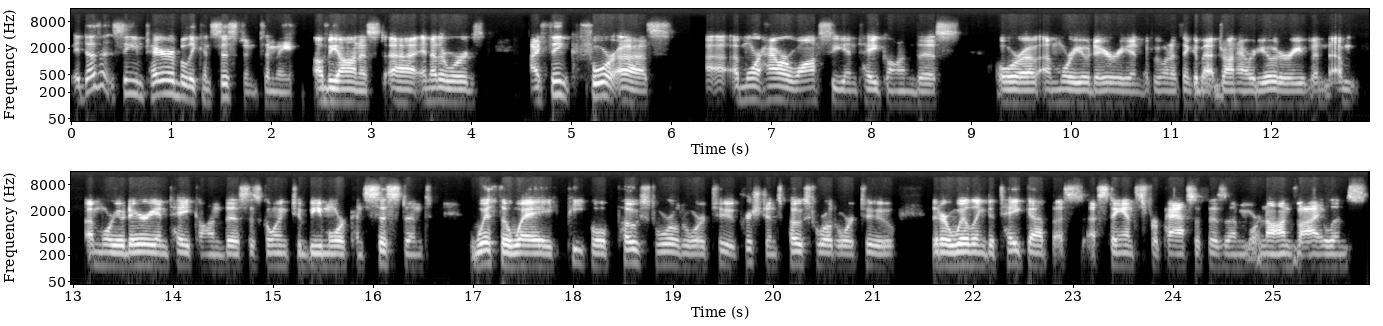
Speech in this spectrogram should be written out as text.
It doesn't seem terribly consistent to me, I'll be honest. Uh, in other words, I think for us, a more Hauerwasian take on this or a, a more Yoderian, if we want to think about John Howard Yoder, even a, a more Yoderian take on this is going to be more consistent with the way people post World War II, Christians post World War II, that are willing to take up a, a stance for pacifism or nonviolence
